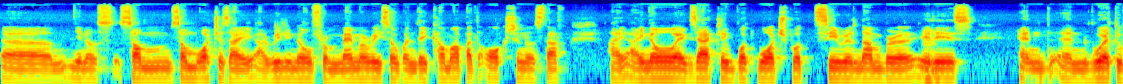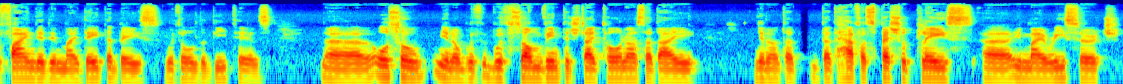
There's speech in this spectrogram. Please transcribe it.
Um, you know, some some watches I, I really know from memory. So when they come up at auction or stuff, I, I know exactly what watch, what serial number mm. it is, and and where to find it in my database with all the details. Uh, also, you know, with with some vintage Daytonas that I, you know, that that have a special place uh, in my research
